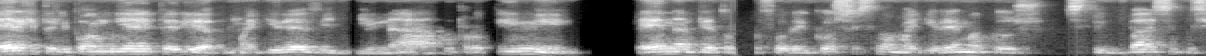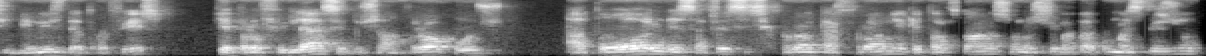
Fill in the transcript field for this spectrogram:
Έρχεται λοιπόν μια εταιρεία που μαγειρεύει υγιεινά, που προτείνει ένα διατροφολογικό σύστημα μαγειρέματος στη βάση της υγιεινής διατροφής και προφυλάσσει τους ανθρώπους από όλες αυτές τις τα χρόνια και τα αυτόνοσα νοσήματα που μαστίζουν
